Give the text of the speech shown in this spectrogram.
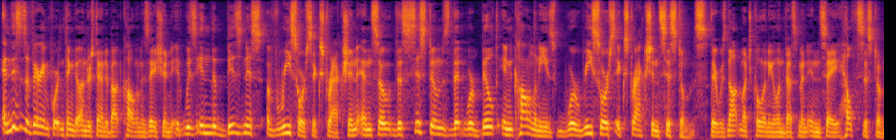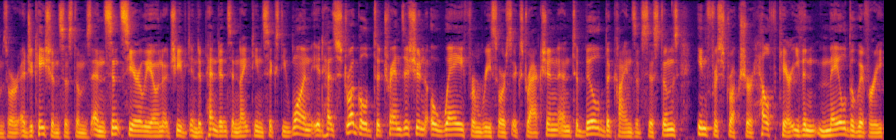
And this is a very important thing to understand about colonization. It was in the business of resource extraction, and so the systems that were built in colonies were resource extraction systems. There was not much colonial investment in, say, health systems or education systems, and since Sierra Leone achieved independence in 1961, it has struggled to transition away from resource extraction and to build the kinds of systems, infrastructure, healthcare, even mail delivery,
